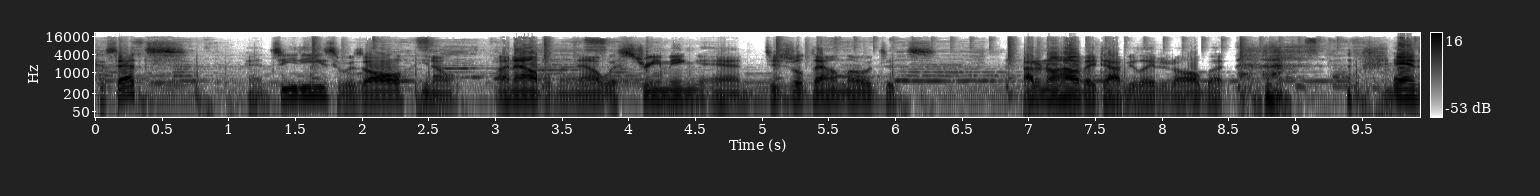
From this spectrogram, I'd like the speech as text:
cassettes and CDs. It was all you know an album, and now with streaming and digital downloads, it's I don't know how they tabulate it all, but and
